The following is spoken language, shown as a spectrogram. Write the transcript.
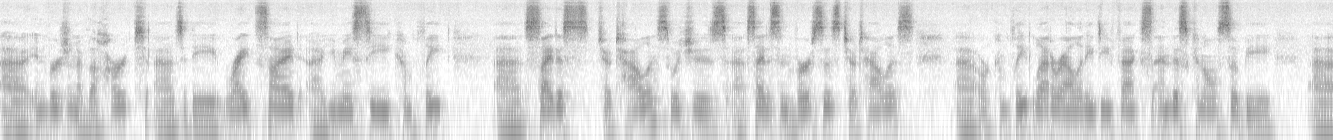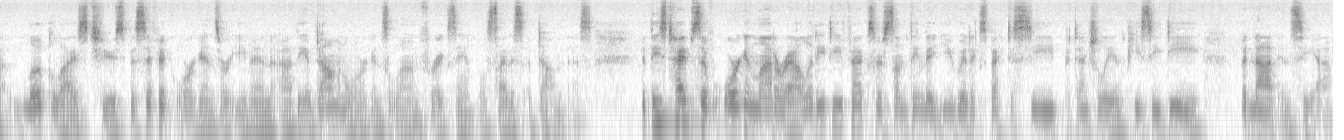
uh, inversion of the heart uh, to the right side. Uh, you may see complete uh, situs totalis, which is uh, situs inversus totalis, or complete laterality defects, and this can also be uh, localized to specific organs or even uh, the abdominal organs alone, for example, situs abdominis. But these types of organ laterality defects are something that you would expect to see potentially in PCD, but not in CF.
